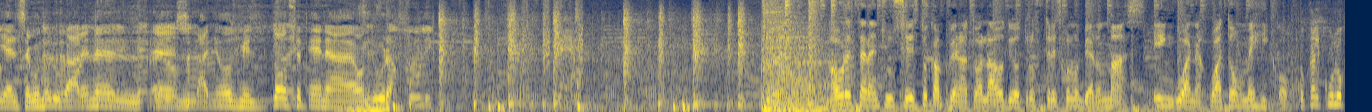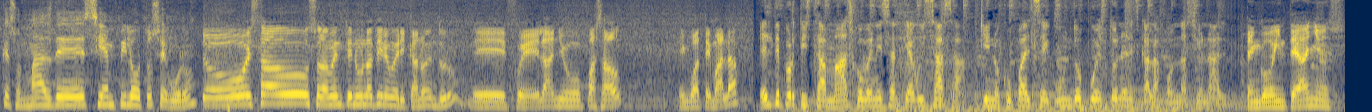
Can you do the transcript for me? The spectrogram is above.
y el segundo lugar en el, en el año 2012 en eh, Honduras. Ahora estará en su sexto campeonato al lado de otros tres colombianos más, en Guanajuato, México. Yo calculo que son más de 100 pilotos seguro. Yo he estado solamente en un latinoamericano de enduro, eh, fue el año pasado en Guatemala. El deportista más joven es Santiago Izaza, quien ocupa el segundo puesto en el escalafón nacional. Tengo 20 años.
